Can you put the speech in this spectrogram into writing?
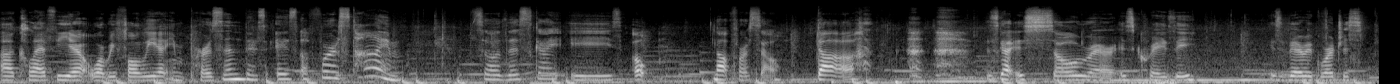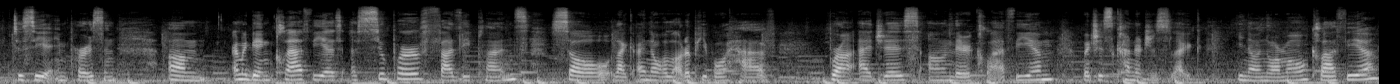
a or Refolia in person. This is a first time. So this guy is, oh, not for sale. Duh. this guy is so rare, it's crazy. It's very gorgeous to see it in person. Um, and again, Calatheas a super fuzzy plants. So like I know a lot of people have brown edges on their Calathea, which is kind of just like, you know, normal Calathea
